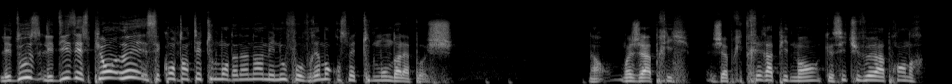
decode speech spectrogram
Les, 12, les 10 espions, eux, c'est contenter tout le monde. Ah non, non, mais nous, il faut vraiment qu'on se mette tout le monde dans la poche. Non, moi j'ai appris. J'ai appris très rapidement que si tu veux apprendre,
